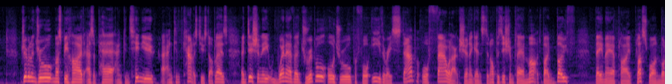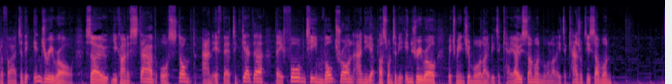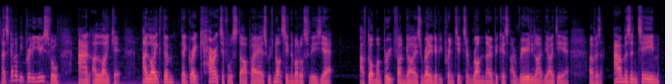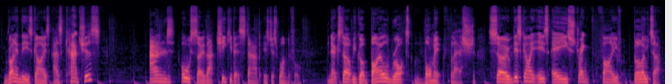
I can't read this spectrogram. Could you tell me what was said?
Dribble and Drool must be hired as a pair and continue uh, and can count as two star players. Additionally, whenever Dribble or Drool perform either a stab or foul action against an opposition player marked by both they may apply plus one modifier to the injury roll. So you kind of stab or stomp, and if they're together, they form Team Voltron, and you get plus one to the injury roll, which means you're more likely to KO someone, more likely to casualty someone. That's going to be pretty useful, and I like it. I like them. They're great characterful star players. We've not seen the models for these yet. I've got my Brute Fun guys ready to be printed to run though because I really like the idea of an Amazon team running these guys as catchers and also that cheeky bit of stab is just wonderful. Next up, we've got Bile Rot Vomit Flesh. So this guy is a Strength 5 bloater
